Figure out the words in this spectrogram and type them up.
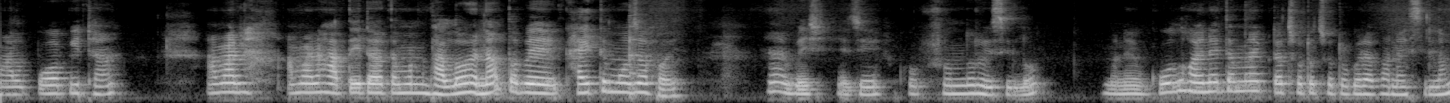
মালপোয়া পিঠা, আমার আমার হাতে এটা তেমন ভালো হয় না, তবে খাইতে মজা হয়। হ্যাঁ বেশ, এই যে খুব সুন্দর হয়েছিল। মানে গোল হয় নাই তেমন একটা, ছোট ছোট করে বানাইছিলাম।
